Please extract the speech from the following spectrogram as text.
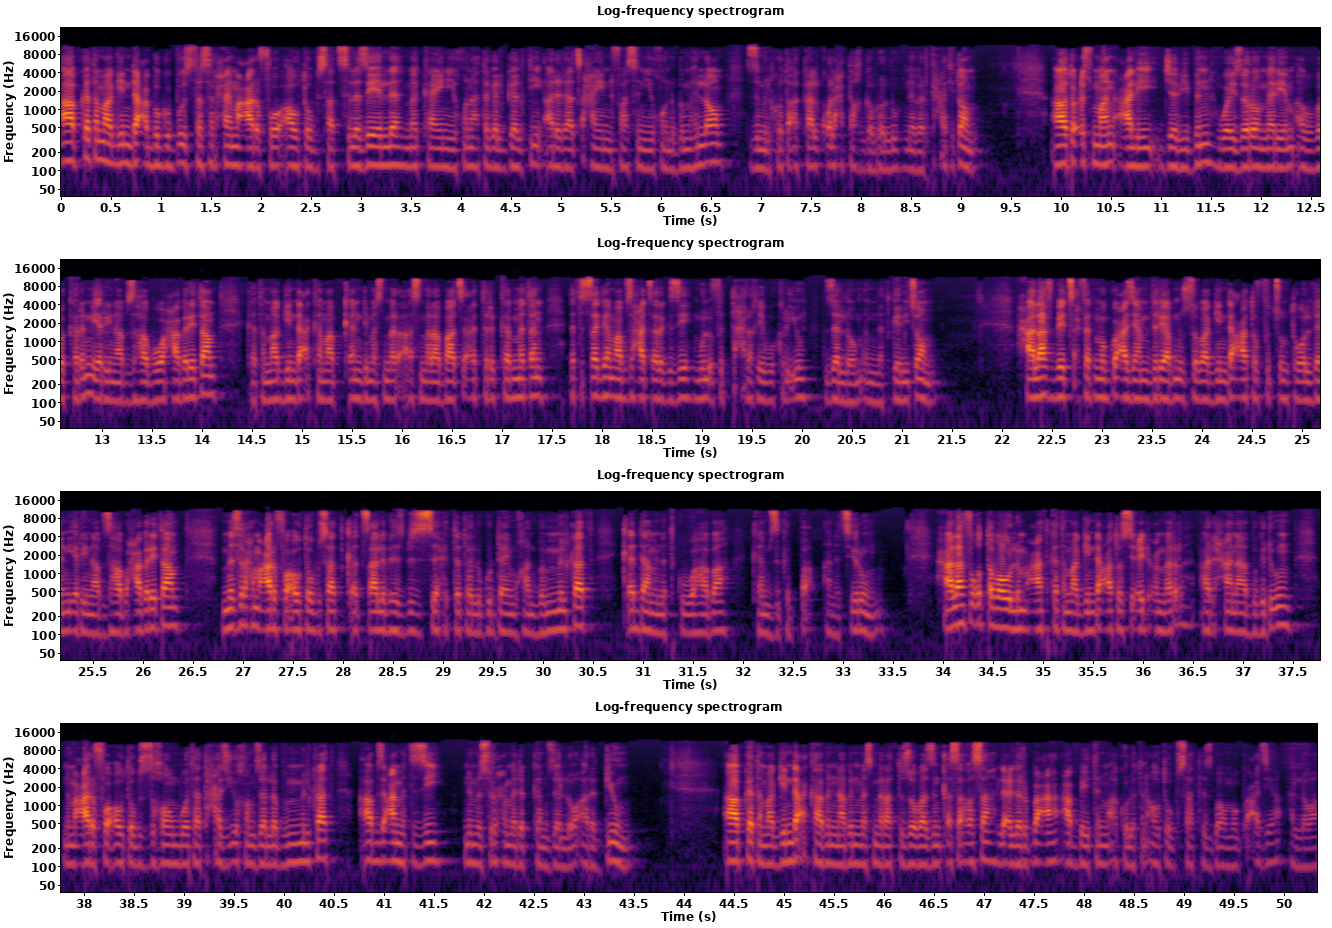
آب کت ماجین دعب جبوز تسرح معرفو آوتوبوسات سلزیل مکاینی خونه تجلجلتی آدرات حین نفاسی خونو بمهلام زمیل کت آکال کل حتی خبرلو نبرت حتی تام آت عثمان علی جبیبن ویزرو مريم ابوبکرن یارین ابزهابو حبریتام کت ماجین دع کم آب کندی مسمر اسمر آباد عترکمتن اتسجام ابزحات ارگزی ملو فت حرقی بکریو زلهم امنت جلیتام ሓላፍ ቤት ፅሕፈት መጓዓዝያ ምድሪ ኣብ ንእስ ዞባ ጊንዳ ኣቶ ፍፁም ተወልደ ንኤሪ ናብ ዝሃቦ ሓበሬታ ምስራሕ ማዕርፎ ኣውቶቡሳት ቀጻሊ ብህዝቢ ዝሕተተሉ ጉዳይ ምዃኑ ብምምልካት ቀዳምነት ክወሃባ ከም ዝግባእ ኣነጺሩ ሓላፊ ቁጠባዊ ልምዓት ከተማ ጊንዳ ኣቶ ስዒድ ዑመር ኣድሓና ብግድኡ ንማዕርፎ ኣውቶቡስ ዝኸውን ቦታ ተሓዚኡ ከም ዘሎ ብምምልካት ኣብዚ ዓመት እዚ ንምስርሑ መደብ ከም ዘለዎ ኣረድዩ ኣብ ከተማ ጊንዳዕ ካብን ናብን መስመራት ዞባ ዝንቀሳቐሳ ልዕሊ ርብዓ ዓበይትን ማእከሎትን ኣውቶቡሳት ህዝባዊ መጓዓዝያ ኣለዋ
